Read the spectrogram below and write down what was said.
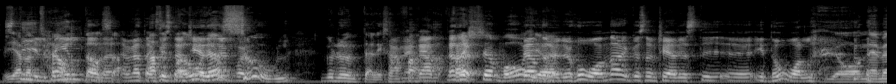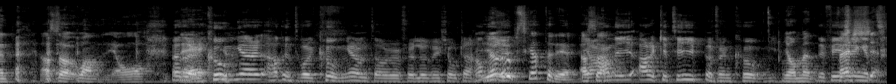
det jävla tönt alltså. Men vänta, alltså Gustav bara, oh, det är sol. Går runt där liksom. Men Fan, vänta, färsen var vänta ju... nu, du hånar Gustav IIIs eh, idol. Ja, nej men alltså, one, ja. Vänta, nej. kungar hade inte varit kungar om det inte varit för Ludvig XIV. Han, Jag ju, uppskattar det. Alltså, ja, han är ju arketypen för en kung. Ja, men det finns Fersen- inget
